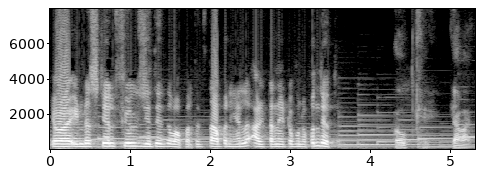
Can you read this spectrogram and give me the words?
किंवा इंडस्ट्रीयल फ्युल्स जिथे वापरतात तिथं आपण ह्याला अल्टरनेटिव्ह म्हणून आपण देतो. ओके क्या बात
